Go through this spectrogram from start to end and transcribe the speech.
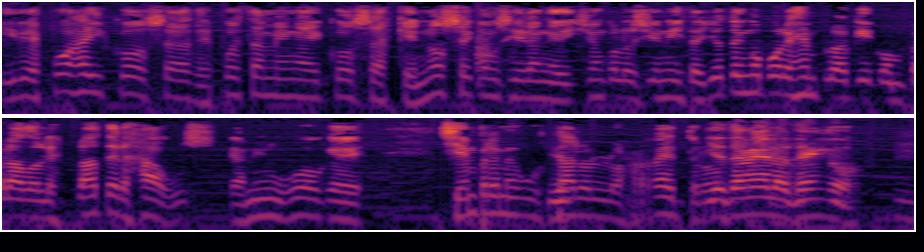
y después hay cosas, después también hay cosas que no se consideran edición coleccionista. Yo tengo, por ejemplo, aquí comprado el Splatterhouse, que a mí es un juego que siempre me gustaron los retros. Yo también lo tengo. Mm.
